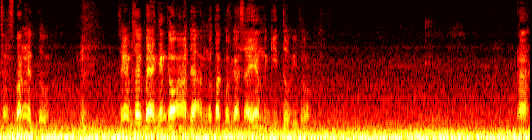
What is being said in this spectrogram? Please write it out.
Stres banget tuh. Saya bisa bayangkan kalau ada anggota keluarga saya yang begitu gitu nah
